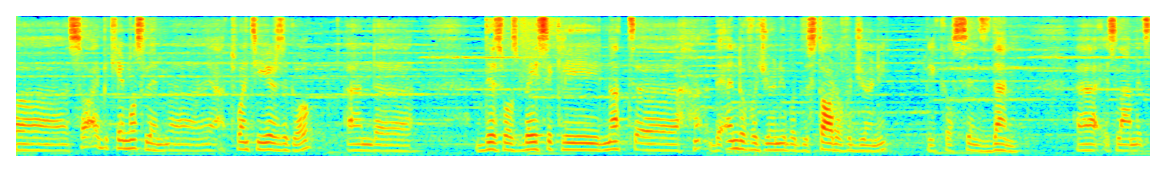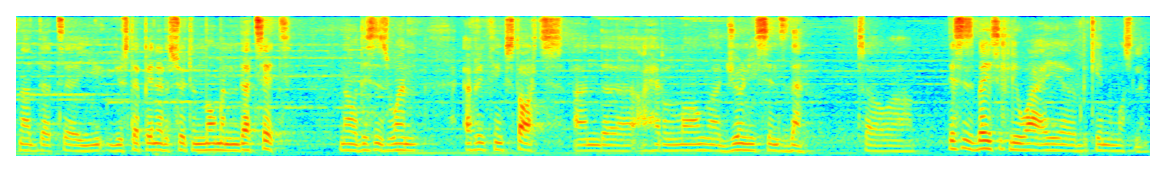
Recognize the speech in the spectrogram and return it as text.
uh, so I became Muslim uh, yeah, 20 years ago, and this was basically not uh, the end of a journey, but the start of a journey, because since then, uh, Islam, it's not that uh, you, you, step in at a certain moment and that's it. No, this is when everything starts, and uh, I had a long uh, journey since then. So, uh, this is basically why I became a Muslim.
